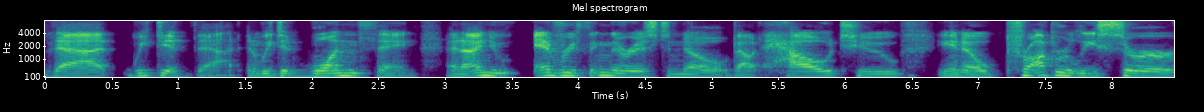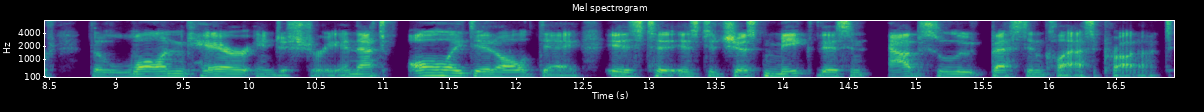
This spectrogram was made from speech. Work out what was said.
that we did that and we did one thing. And i knew everything there is to know about how to you know properly serve the lawn care industry. And that's all i did all day is to is to just make this an absolute best in class product.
